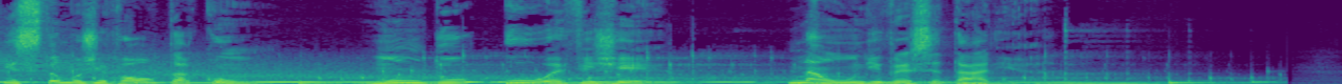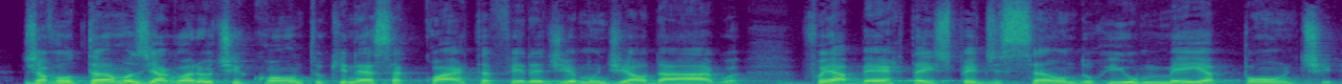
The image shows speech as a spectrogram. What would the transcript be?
Estamos de volta com Mundo UFG, na Universitária. Já voltamos e agora eu te conto que nessa quarta-feira, Dia Mundial da Água, foi aberta a expedição do Rio Meia Ponte.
